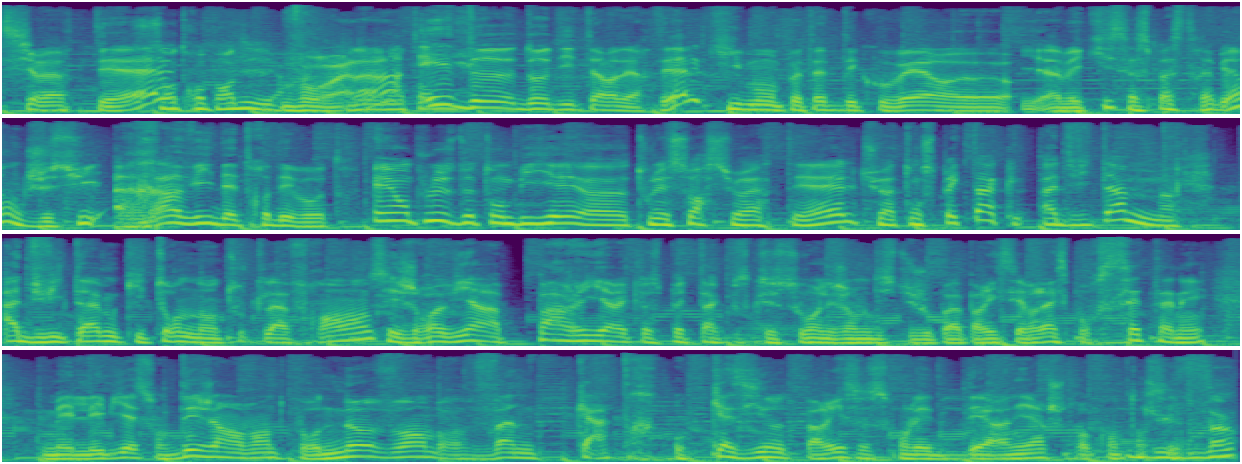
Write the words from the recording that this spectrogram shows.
sur RTL. Sans trop en dire. Voilà, et d'auditeurs d'RTL qui m'ont peut-être découvert, euh, avec qui ça se passe très bien, donc je suis ravi d'être des vôtres. Et en plus de ton billet euh, tous les soirs sur RTL, tu as ton spectacle Ad Vitam. Ad Vitam qui tourne dans toute la France, et je reviens à Paris avec le spectacle, parce que souvent les gens me disent tu joues pas à Paris, c'est vrai, c'est pour cette année, mais les billets sont déjà en vente pour novembre 24 au Casino de Paris, ce seront les dernières, je suis trop content. Du 20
